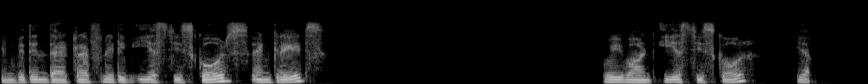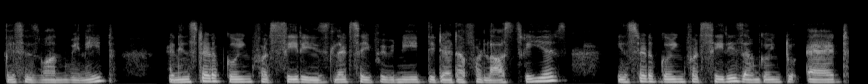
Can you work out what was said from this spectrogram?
And within that, Refinitiv ESG scores and grades. We want ESG score. Yep, this is one we need. And instead of going for series, let's say if we need the data for last three years, instead of going for series, I'm going to add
